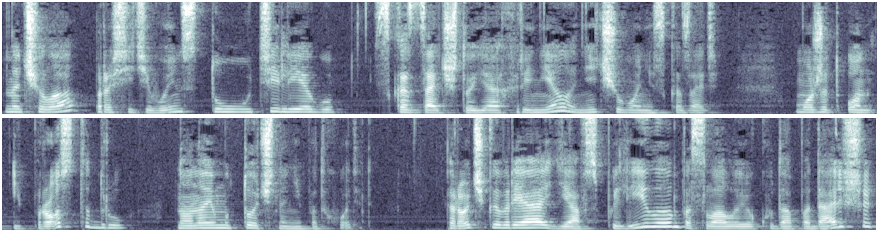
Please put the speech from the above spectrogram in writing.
начала просить его инсту, телегу, Сказать, что я охренела, ничего не сказать. Может, он и просто друг, но она ему точно не подходит. Короче говоря, я вспылила, послала ее куда подальше,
